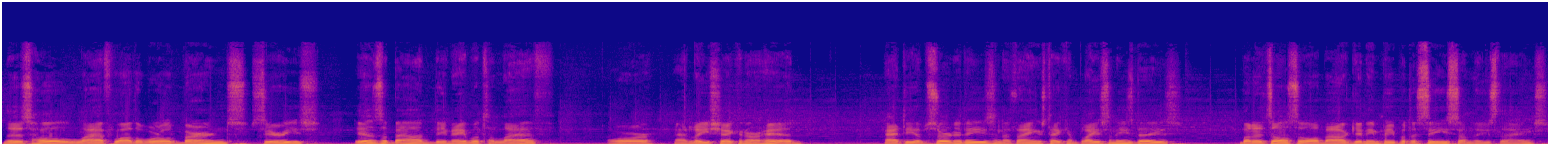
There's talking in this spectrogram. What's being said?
This whole Laugh While the World Burns series is about being able to laugh, or at least shaking our head, at the absurdities and the things taking place in these days. But it's also about getting people to see some of these things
